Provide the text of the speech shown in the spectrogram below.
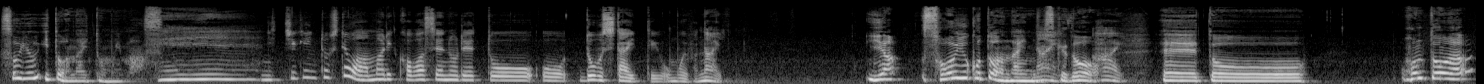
そういう意図はないと思います。日銀としてはあんまり為替のレートをどうしたいっていう思いはない？いや、そういうことはないんですけど、はい、えっ、ー、と、本当は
